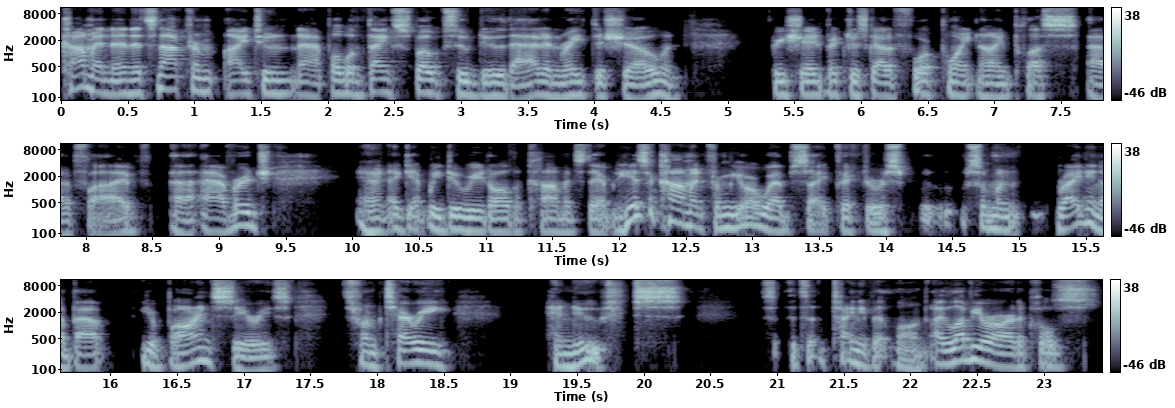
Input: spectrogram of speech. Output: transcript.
comment, and it's not from iTunes and Apple. And thanks, folks who do that and rate the show and appreciate it. Victor's got a 4.9 plus out of five uh, average. And again, we do read all the comments there. But here's a comment from your website, Victor. Someone writing about your Barnes series. It's from Terry Henus. It's, a tiny bit long. I love your articles,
